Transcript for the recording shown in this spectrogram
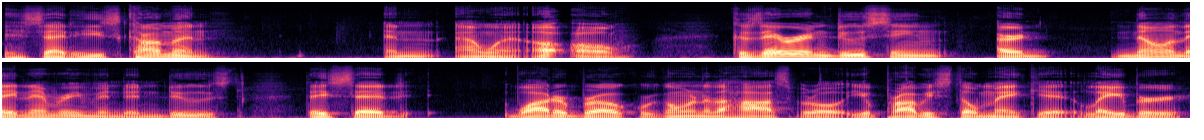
he said he's coming. And I went, "Uh oh." Cuz they were inducing or no, they never even induced. They said water broke, we're going to the hospital. You'll probably still make it. Labor,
